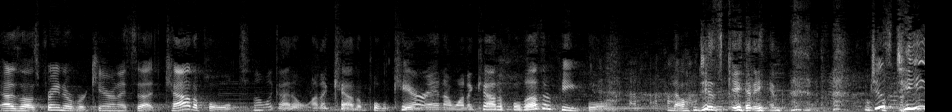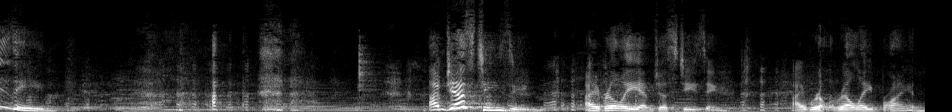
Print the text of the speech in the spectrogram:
as I was praying over Karen, I said, catapult. I'm like, I don't want to catapult Karen. I want to catapult other people. No, I'm just kidding. I'm just teasing. I'm just teasing. I really am just teasing. I really, Brian.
